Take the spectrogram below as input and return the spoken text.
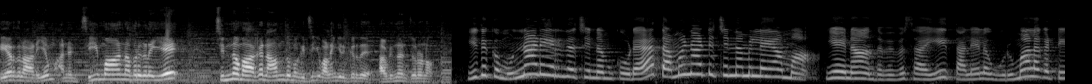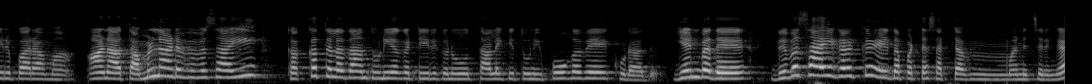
தேர்தல் ஆணையம் அண்ணன் சீமான் அவர்களையே சின்னமாக நாம் மகிழ்ச்சிக்கு வழங்கியிருக்கிறது அப்படின்னு தான் சொல்லணும். இதுக்கு முன்னாடி இருந்த சின்னம் கூட தமிழ்நாட்டு சின்னம் இல்லையாமா? ஏன்னா அந்த விவசாயி தலையில உருமாலை கட்டி இருப்பாராமா ஆனா தமிழ்நாடு விவசாயி கக்கத்துல தான் துணியை கட்டி இருக்கணும் தலைக்கு துணி போகவே கூடாது. என்பது விவசாயிகளுக்கு எழுதப்பட்ட சட்டம். மன்னிச்சிருங்க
